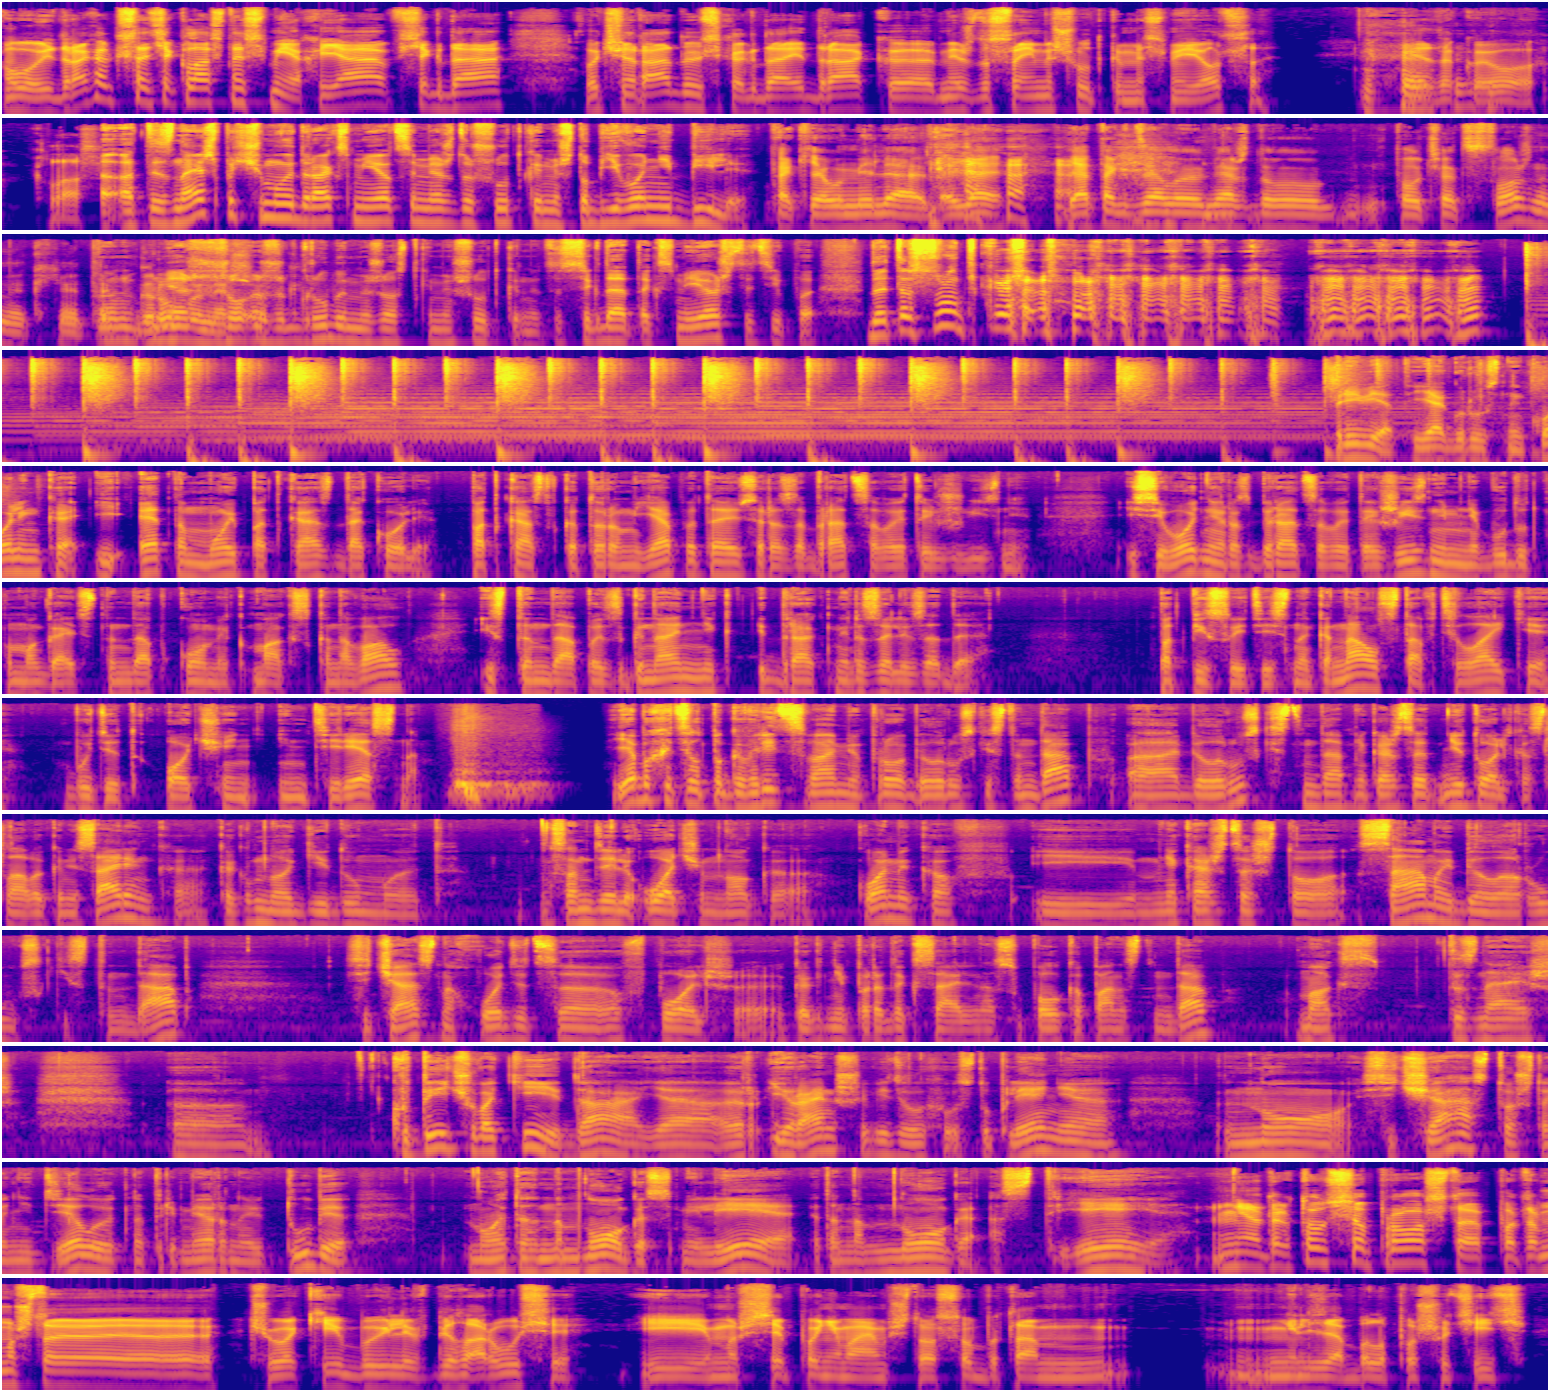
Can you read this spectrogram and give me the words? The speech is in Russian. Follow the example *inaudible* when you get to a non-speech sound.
Ой, Драка, кстати, классный смех. Я всегда очень радуюсь, когда и Драк э, между своими шутками смеется. Я такой, о, класс. А, а ты знаешь, почему Идрак смеется между шутками, чтобы его не били? Так я умиляю. Я, *laughs* я так делаю между, получается, сложными какими-то грубыми между шутками. грубыми жесткими шутками. Ты всегда так смеешься, типа, да это шутка! *laughs* Привет, я Грустный Коленька, и это мой подкаст «Доколе». Подкаст, в котором я пытаюсь разобраться в этой жизни. И сегодня разбираться в этой жизни мне будут помогать стендап-комик Макс Коновал и стендап-изгнанник Идрак Мирзализаде. Подписывайтесь на канал, ставьте лайки, будет очень интересно. Я бы хотел поговорить с вами про белорусский стендап. А белорусский стендап, мне кажется, это не только Слава Комиссаренко, как многие думают. На самом деле очень много комиков, и мне кажется, что самый белорусский стендап сейчас находится в Польше, как ни парадоксально. Суполка Пан стендап. Макс, ты знаешь, э, крутые чуваки, да, я и раньше видел их выступления, но сейчас то, что они делают, например, на Ютубе, но это намного смелее, это намного острее. Нет, так тут все просто, потому что э, чуваки были в Беларуси, и мы же все понимаем, что особо там нельзя было пошутить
